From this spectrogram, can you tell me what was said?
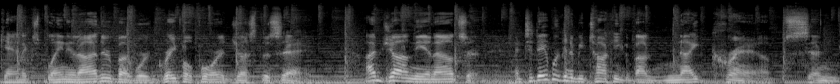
can't explain it either, but we're grateful for it just the same. I'm John the Announcer, and today we're going to be talking about night cramps and,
